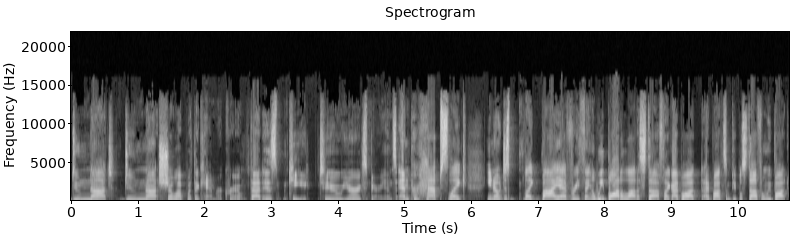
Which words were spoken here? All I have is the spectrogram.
Do not, do not show up with a camera crew. That is key to your experience. And perhaps, like, you know, just like buy everything. And we bought a lot of stuff. Like, I bought, I bought some people's stuff, and we bought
